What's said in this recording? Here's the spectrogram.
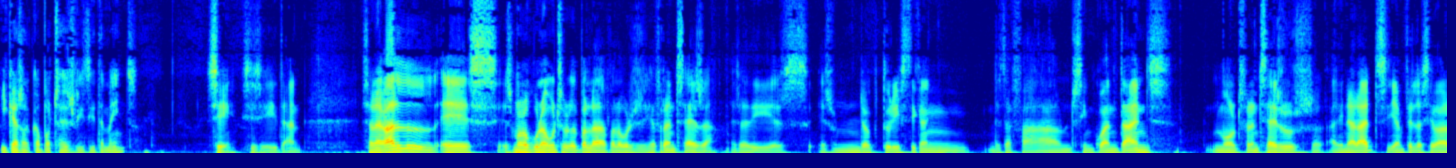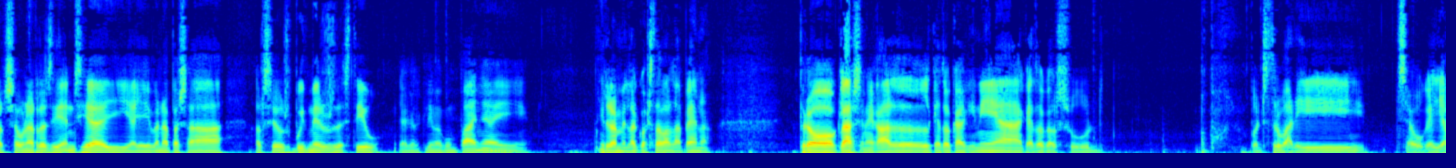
i que és el que potser es visita menys? Sí, sí, sí, i tant. Senegal és, és molt conegut sobretot per la, per la burgesia francesa, és a dir, és, és un lloc turístic en, des de fa uns 50 anys, molts francesos adinerats hi han fet la seva segona residència i allà hi van a passar els seus 8 mesos d'estiu, ja que el clima acompanya i, i realment la costa val la pena. Però, clar, Senegal, que toca Guinea, que toca el sud, pots trobar-hi... Segur que hi ha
